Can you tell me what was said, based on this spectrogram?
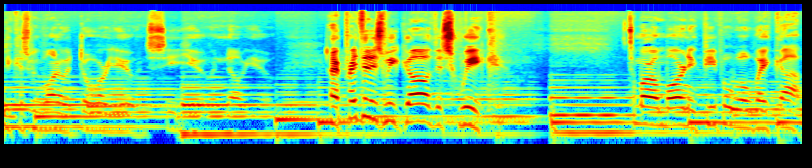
because we want to adore you and see you and know you. And I pray that as we go this week, tomorrow morning, people will wake up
